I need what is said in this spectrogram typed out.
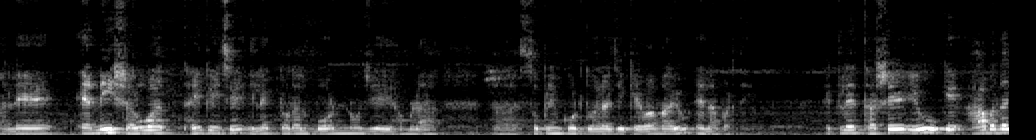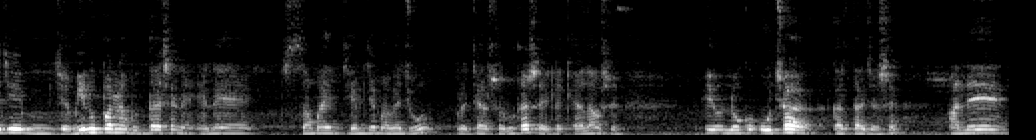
અને એની શરૂઆત થઈ ગઈ છે ઇલેક્ટોરલ બોન્ડનું જે હમણાં સુપ્રીમ કોર્ટ દ્વારા જે કહેવામાં આવ્યું એના પરથી. એટલે થશે એવું કે આ બધા જે જમીન ઉપરના મુદ્દા છે ને, એને સમય જેમ જેમ હવે જુઓ, પ્રચાર શરૂ થશે એટલે ખ્યાલ આવશે. એ લોકો ઓછા કરતા જશે. અને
